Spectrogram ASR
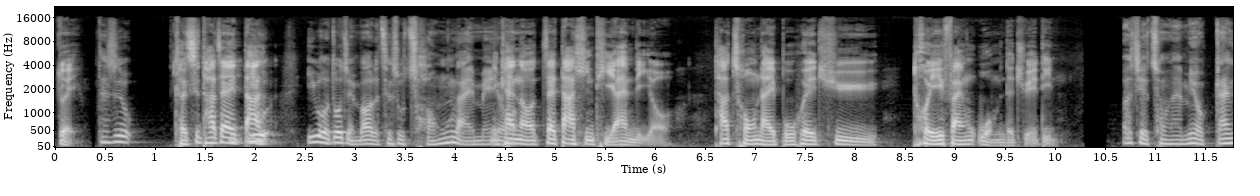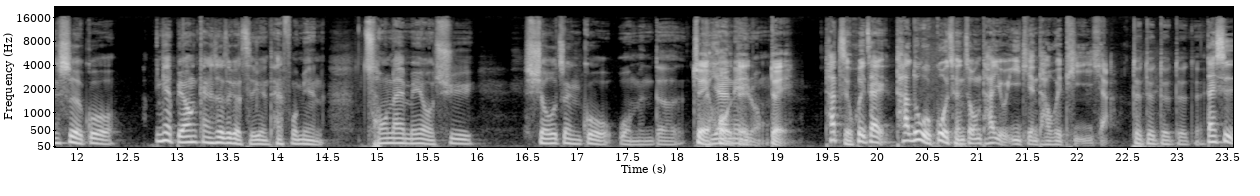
对，但是。可是他在大以我，以我做简报的次数从来没有。你看哦，在大型提案里哦，他从来不会去推翻我们的决定，而且从来没有干涉过。应该不用干涉这个词，有点太负面了。从来没有去修正过我们的最后内容。对，他只会在他如果过程中他有意见，他会提一下。对对对对对。但是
